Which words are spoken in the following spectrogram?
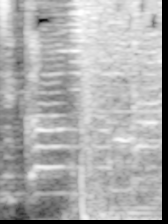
easy go.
